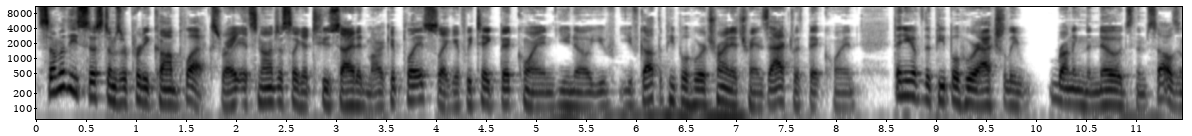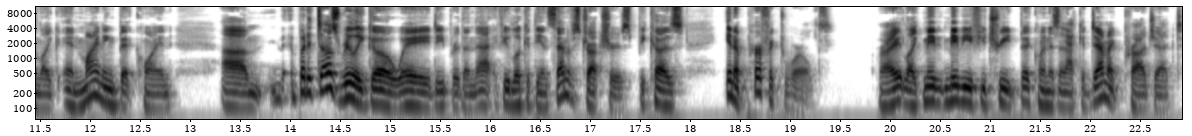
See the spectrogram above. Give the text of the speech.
Some of these systems are pretty complex, right? It's not just like a two-sided marketplace. Like if we take Bitcoin, you know, you've you've got the people who are trying to transact with Bitcoin, then you have the people who are actually running the nodes themselves and like and mining Bitcoin. Um, but it does really go way deeper than that if you look at the incentive structures, because in a perfect world, right? Like maybe maybe if you treat Bitcoin as an academic project,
